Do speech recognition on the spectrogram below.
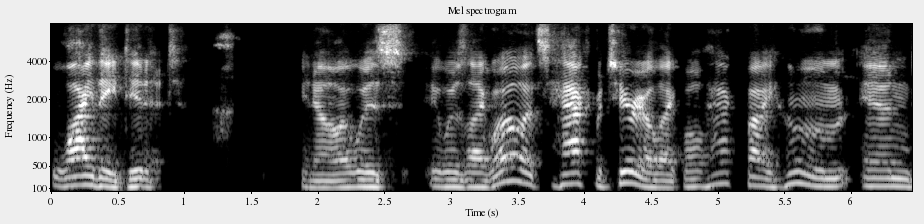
why they did it. You know, it was it was like, well, it's hacked material. Like, well, hacked by whom? And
